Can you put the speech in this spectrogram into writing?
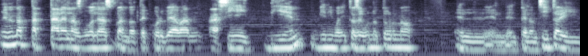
era una patada en las bolas cuando te curveaban así bien, bien y bonito. Segundo turno, el, peloncito y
